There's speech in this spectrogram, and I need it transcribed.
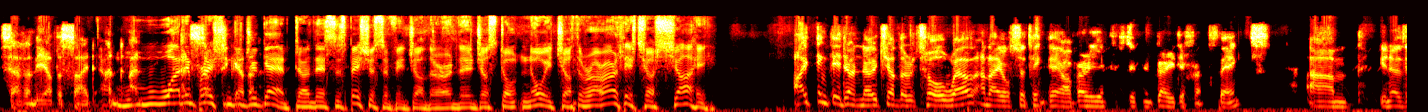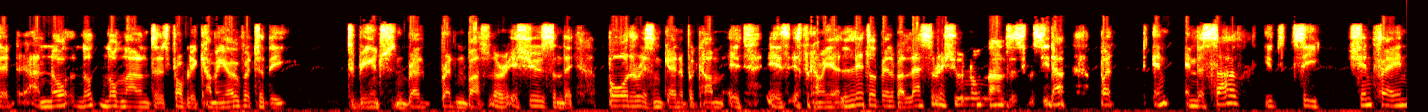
sat on the other side. And, and What and impression did you get? Are they suspicious of each other, or they just don't know each other, or are they just shy? I think they don't know each other at all well, and I also think they are very interested in very different things. Um, you know that and Nor- Nor- Northern Ireland is probably coming over to the to be interested in bread, bread and butter issues, and the border isn't going to become it is is becoming a little bit of a lesser issue in Northern Ireland as we see now. But in in the south, you see Sinn Féin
